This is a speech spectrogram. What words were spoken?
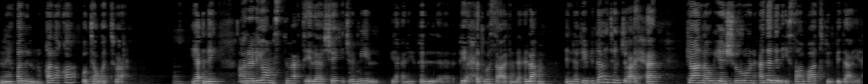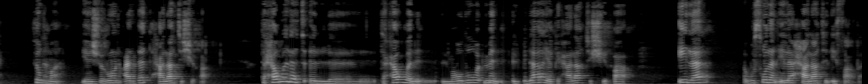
أنه يقلل من قلقه وتوتره. يعني أنا اليوم استمعت إلى شيء جميل يعني في في أحد وسائل الإعلام إن في بداية الجائحة كانوا ينشرون عدد الإصابات في البداية ثم نعم. ينشرون عدد حالات الشفاء. تحولت تحول الموضوع من البداية في حالات الشفاء إلى وصولا إلى حالات الإصابة.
